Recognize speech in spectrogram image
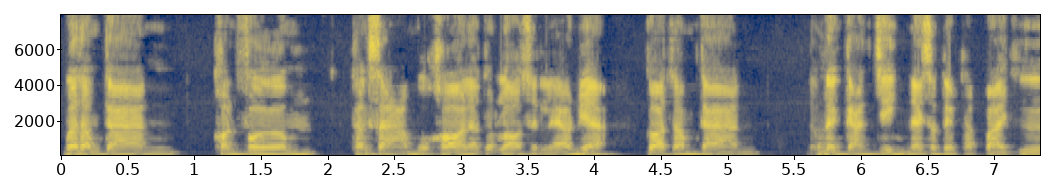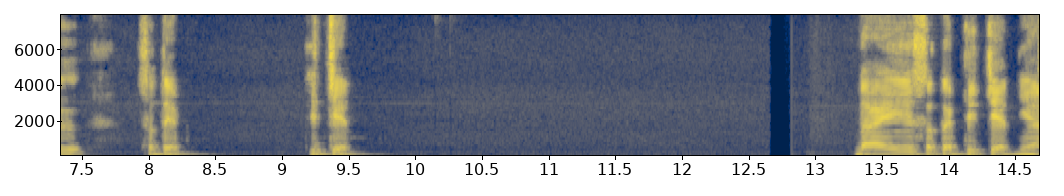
เมื่อทำการคอนเฟิร์มทั้ง 3 หัวข้อแล้วทดลองเสร็จแล้วเนี่ย ก็ทำการดำเนินการจริงในสเต็ปถัดไปคือสเต็ปที่ 7 ในสเต็ปที่ 7 เนี่ย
